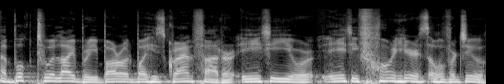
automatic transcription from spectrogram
a book to a library borrowed by his grandfather, 80 or 84 years overdue.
